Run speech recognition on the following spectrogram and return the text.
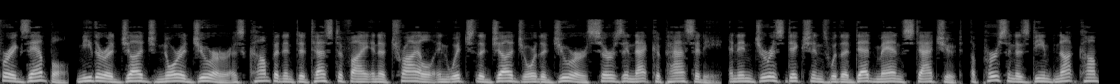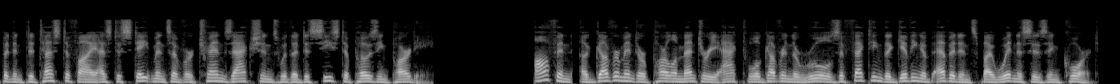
For example, neither a judge nor a juror is competent to testify in a trial in which the judge or the juror serves in that capacity, and in jurisdictions with a dead man statute, a person is deemed not competent to testify as to statements of or transactions with a deceased opposing party. Often, a government or parliamentary act will govern the rules affecting the giving of evidence by witnesses in court.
